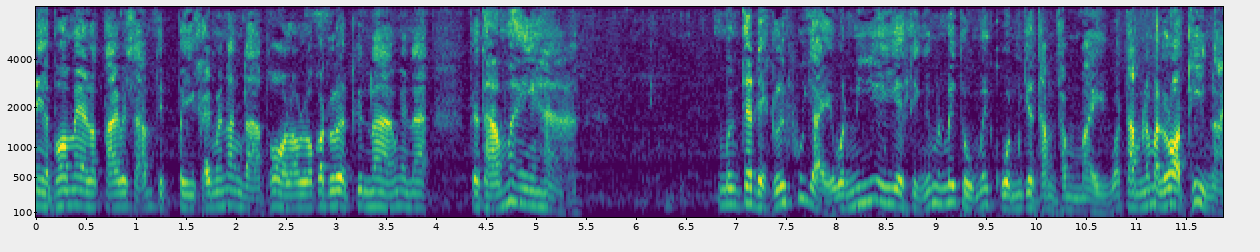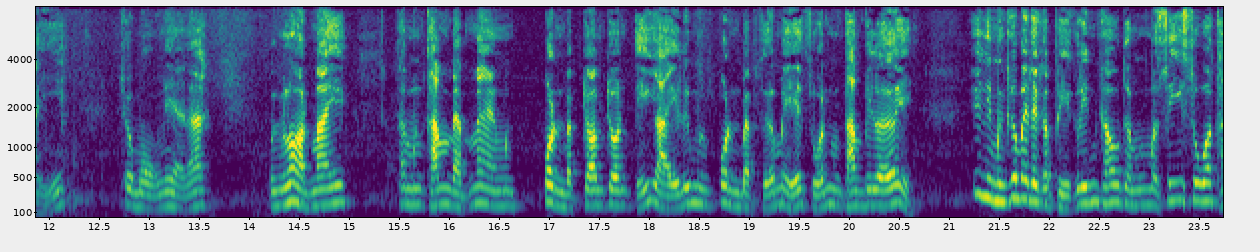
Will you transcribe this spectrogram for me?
เนี่ย พ่อแม่เราตายไปสามสิบปีใครมานั่งด่าพ่อเราเราก็เลือดขึ้นหน้าเหมือนกันนะแต่ถามว่าไอ้หามึงจะเด็กหรือผู้ใหญ่วันนี้ไอ้เหี้ยสิ่งที่มันไม่ถูกไม่ควรมึงจะทำทำไมว่าทำแล้วมันรอดที่ไหน ชั่วโมงเนี่ยนะมึงรอดไหมถ้ามึงทำแบบแม่งมึงป้นแบบจอมโจรตีใหญ่หรือมึงป้นแบบเสือไม่เหสวนมึงทำไปเลย ไอ้นี่มึงก็ไม่ได้กระผีกลิ้นเขาแต่มึงมาซีซัวท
